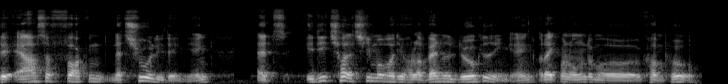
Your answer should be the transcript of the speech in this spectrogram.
Det er så fucking naturligt egentlig, ikke? At i de 12 timer, hvor de holder vandet lukket egentlig, ikke? Og der ikke var nogen, der må komme på,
